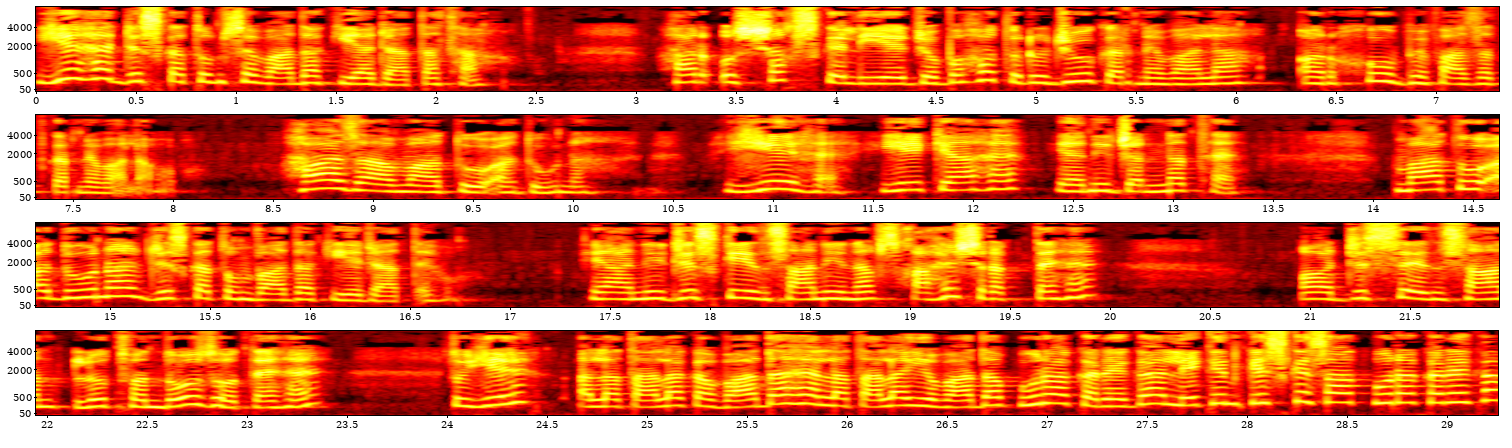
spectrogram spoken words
یہ ہے جس کا تم سے وعدہ کیا جاتا تھا۔ ہر اس شخص کے لیے جو بہت رجوع کرنے والا اور خوب حفاظت کرنے والا ہو۔ ہاضا ماتو ادونا یہ ہے۔ یہ کیا ہے؟ یعنی جنت ہے۔ ماتو ادونا جس کا تم وعدہ کیے جاتے ہو۔ یعنی جس کی انسانی نفس خواہش رکھتے ہیں اور جس سے انسان لطف اندوز ہوتے ہیں تو یہ اللہ تعالیٰ کا وعدہ ہے، اللہ تعالیٰ یہ وعدہ پورا کرے گا، لیکن کس کے ساتھ پورا کرے گا؟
